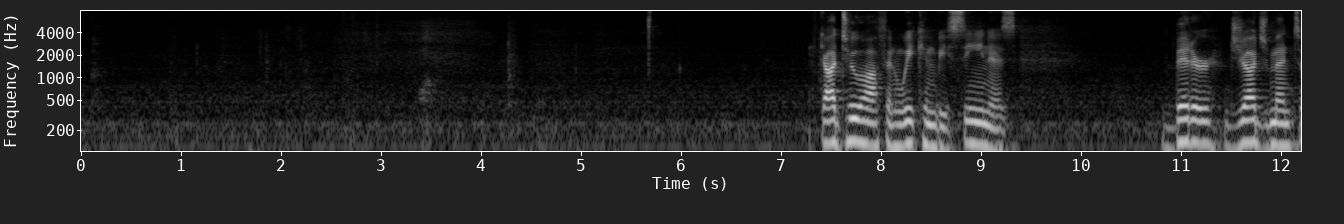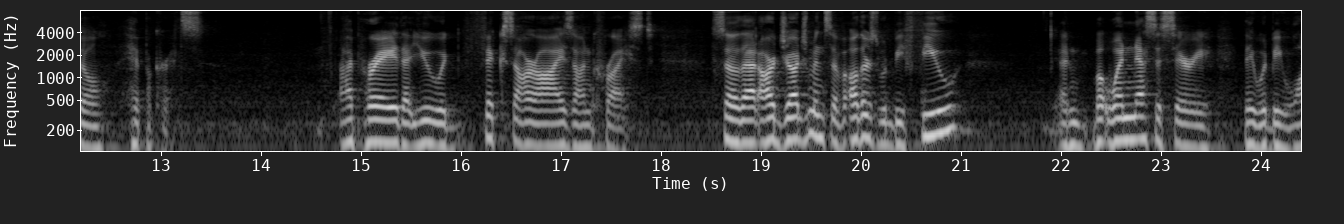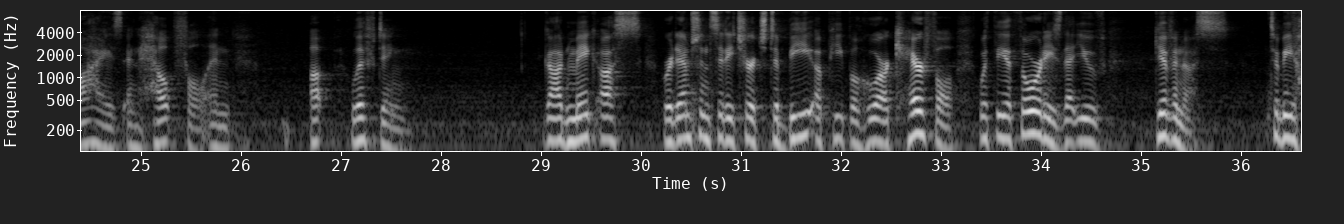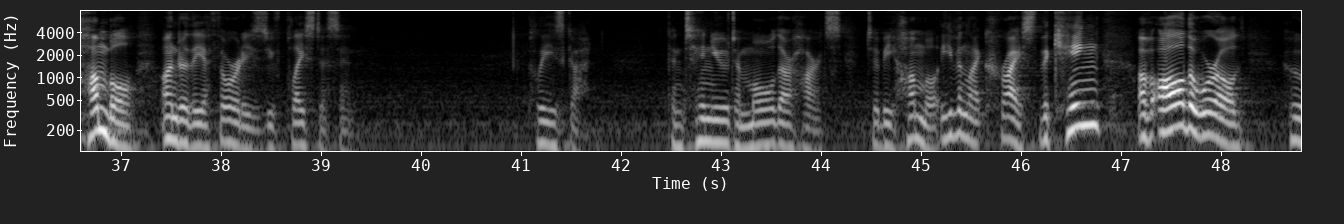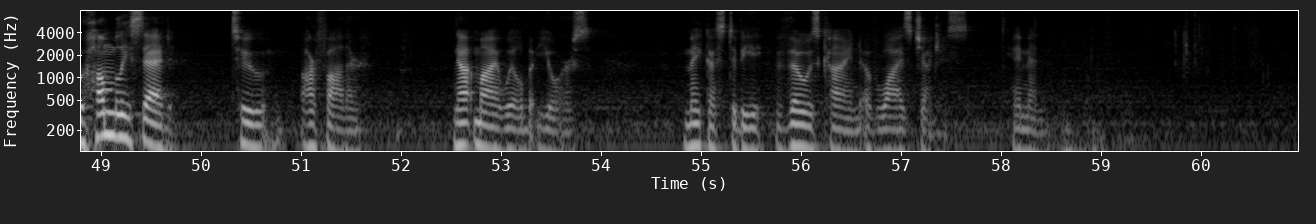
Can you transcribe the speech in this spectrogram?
God, too often we can be seen as bitter, judgmental hypocrites. I pray that you would fix our eyes on Christ so that our judgments of others would be few, and, but when necessary, they would be wise and helpful and uplifting God, make us, Redemption City Church, to be a people who are careful with the authorities that you've given us, to be humble under the authorities you've placed us in. Please, God, continue to mold our hearts to be humble, even like Christ, the King of all the world, who humbly said to our Father, Not my will, but yours. Make us to be those kind of wise judges. Amen.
